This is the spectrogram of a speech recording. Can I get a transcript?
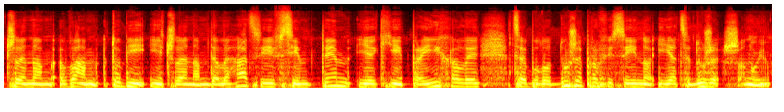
Членам вам, тобі і членам делегації, всім тим, які приїхали. Це було дуже професійно, і я це дуже шаную.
